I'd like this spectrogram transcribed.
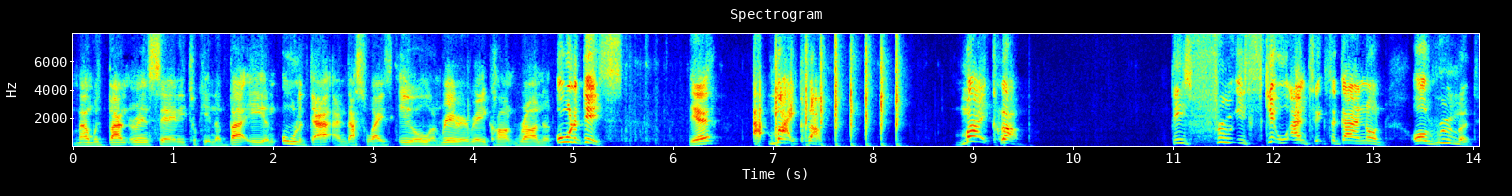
Man was bantering, saying he took it in a batty and all of that, and that's why he's ill and Ray Ray Ray can't run and all of this. Yeah, at my club, my club. These fruity skittle antics are going on or rumored.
